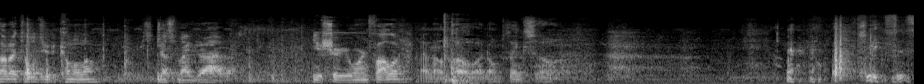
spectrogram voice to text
Thought I told you to come along. It's just my driver. You sure you weren't followed? I don't know. I don't think so. Jesus.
